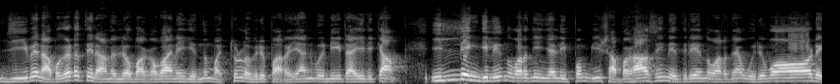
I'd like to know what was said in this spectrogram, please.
ജീവൻ അപകടത്തിലാണല്ലോ ഭഗവാനെ എന്ന് മറ്റുള്ളവർ പറയാൻ വേണ്ടിയിട്ടായിരിക്കാം. ഇല്ലെങ്കിൽ എന്ന് പറഞ്ഞു കഴിഞ്ഞാൽ ഇപ്പം ഈ ഷബഹാസിനെതിരെ എന്ന് പറഞ്ഞാൽ ഒരുപാട്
